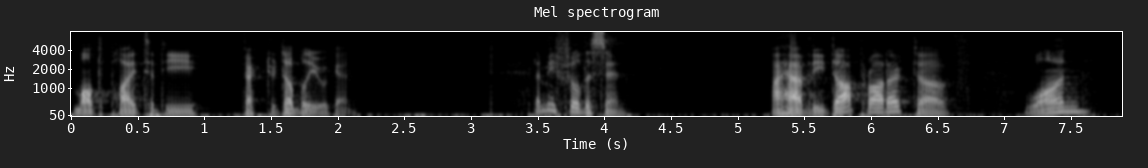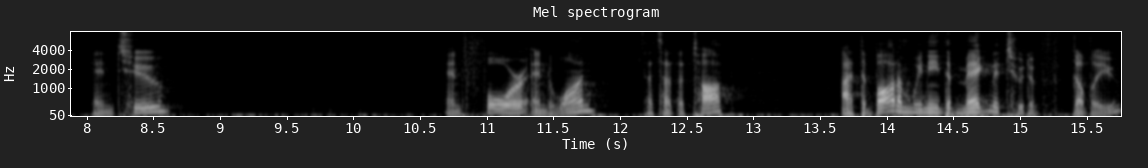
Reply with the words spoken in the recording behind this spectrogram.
multiplied to the vector w again. Let me fill this in. I have the dot product of 1 and 2 and 4 and 1. That's at the top. At the bottom, we need the magnitude of w.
